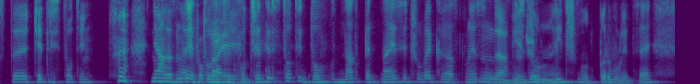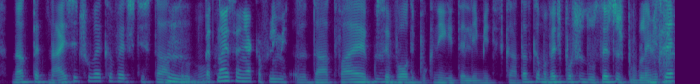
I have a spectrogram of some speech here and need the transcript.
Ако сте 400, няма да знаеш не, какво прави. какво 400, то над 15 човека, аз поне съм Да, да, виждал лично от първо лице, над 15 човека вече ти става М, трудно. 15 е някакъв лимит. Е, Да, това е, се води по книгите, лимит и така нататък, ама вече почваш да усещаш проблемите,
